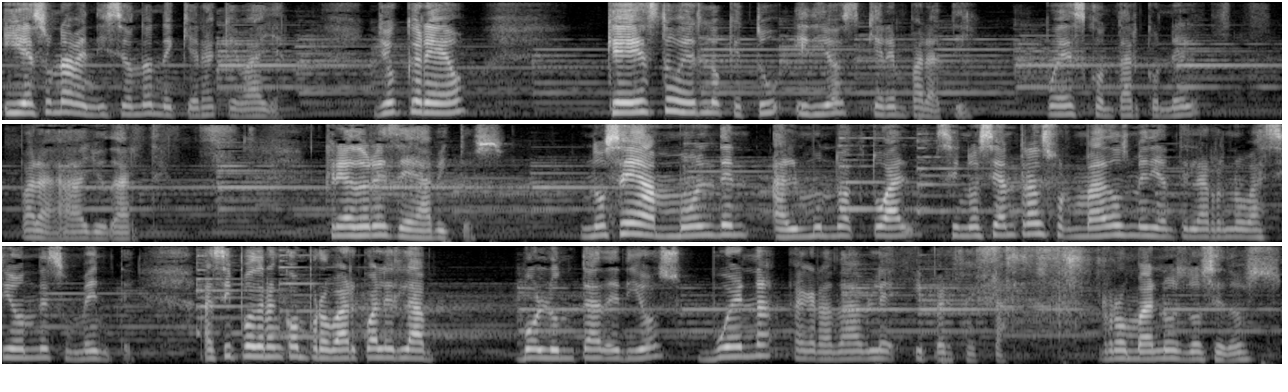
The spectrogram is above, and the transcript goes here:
y es una bendición donde quiera que vaya. Yo creo que esto es lo que tú y Dios quieren para ti. Puedes contar con Él para ayudarte. Creadores de hábitos no se amolden al mundo actual, sino sean transformados mediante la renovación de su mente. Así podrán comprobar cuál es la voluntad de Dios, buena, agradable y perfecta. Romanos 12.2.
